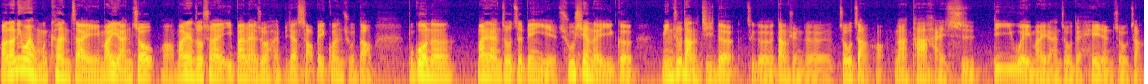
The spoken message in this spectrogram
好，那另外我们看在马里兰州啊，马里兰州虽然一般来说还比较少被关注到，不过呢，马里兰州这边也出现了一个民主党籍的这个当选的州长哈，那他还是第一位马里兰州的黑人州长，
